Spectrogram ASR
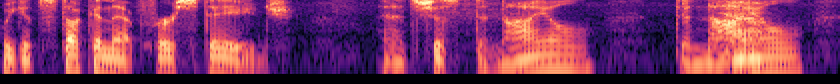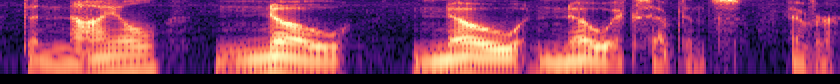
we get stuck in that first stage and it's just denial, denial, denial, no, no, no acceptance ever.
